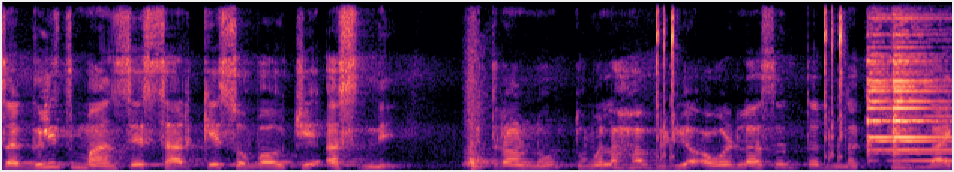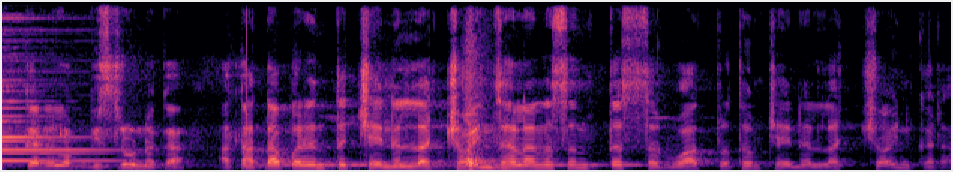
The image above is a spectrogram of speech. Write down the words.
सगळीच माणसे सारखे स्वभावची असणे. मित्रांनो तुम्हाला हा व्हिडिओ आवडला असेल तर नक्की लाईक करायला विसरू नका. आता आतापर्यंत चॅनलला जॉईन झाला नसेल तर सर्वात प्रथम चॅनलला जॉईन करा.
